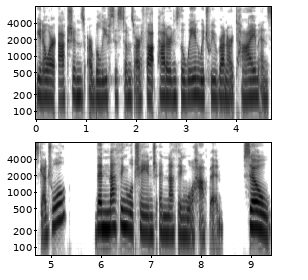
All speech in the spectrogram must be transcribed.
you know our actions our belief systems our thought patterns the way in which we run our time and schedule then nothing will change and nothing will happen. So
